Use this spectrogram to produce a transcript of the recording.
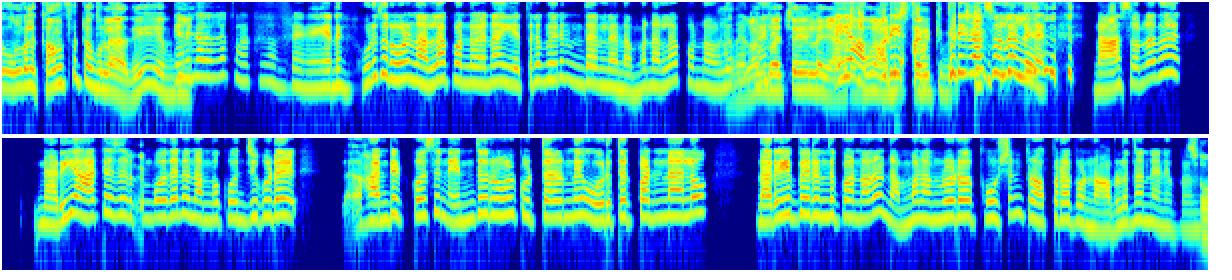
உங்களுக்கு கம்ஃபர்டபுளா அது? எனக்கு அதெல்லாம். எனக்கு கொடுத்த ரோல் நல்லா பண்ணுவேன்னா எத்தனை பேர் இருந்தாங்க நம்ம நல்லா பண்ணோம் அவ்வளவுதான். பிரச்சனை இல்ல அப்படி நான். சொல்லல. நான் சொன்னது நிறைய ஆர்டிஸ்ட் இருக்கும்போது தானே நம்ம கொஞ்சம் கூட ஹண்ட்ரட் பர்சன்ட் எந்த ரோல் கொடுத்தாலுமே ஒருத்தர் பண்ணாலும் நிறைய பேர் இருந்து பண்ணாலும் நம்ம நம்மளோட போர்ஷன் ப்ராப்பரா பண்ணணும். அவ்வளவுதான் நினைப்பேன் So,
